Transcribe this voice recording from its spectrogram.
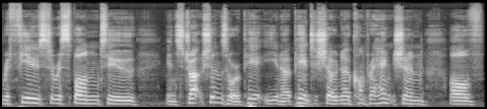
refused to respond to instructions or appear you know appeared to show no comprehension of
